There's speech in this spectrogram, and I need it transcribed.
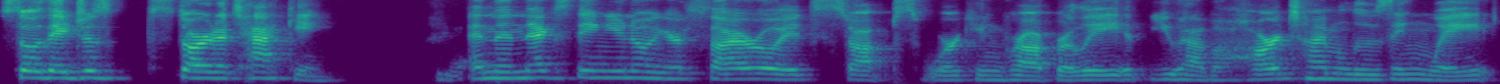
So they just start attacking. And the next thing you know, your thyroid stops working properly. You have a hard time losing weight.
